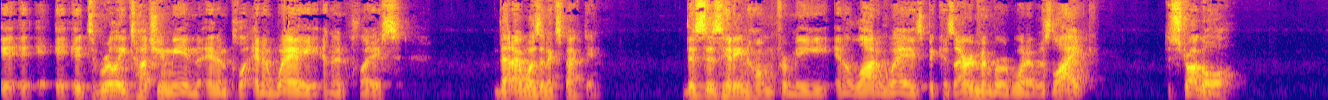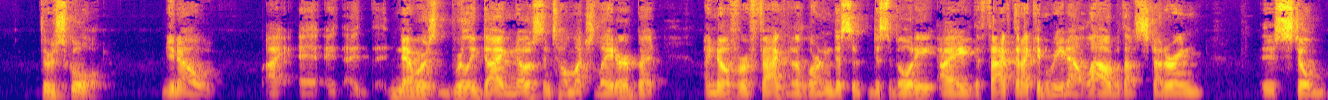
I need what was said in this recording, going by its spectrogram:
it, it, it's really touching me in, in, in a way and in a place that I wasn't expecting. This is hitting home for me in a lot of ways because I remembered what it was like to struggle through school. You know, I, I, I never was really diagnosed until much later, but I know for a fact that a learning dis- disability, I the fact that I can read out loud without stuttering is still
